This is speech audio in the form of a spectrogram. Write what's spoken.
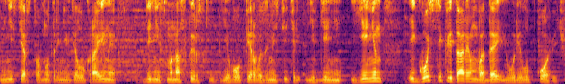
Министерства внутренних дел Украины Денис Монастырский, его первый заместитель Евгений Енин и гость-секретарь МВД Юрий Лубкович.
